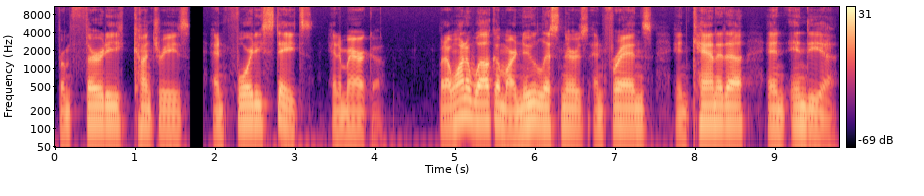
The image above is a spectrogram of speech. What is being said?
from 30 countries and 40 states in America. But I want to welcome our new listeners and friends in Canada and India.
